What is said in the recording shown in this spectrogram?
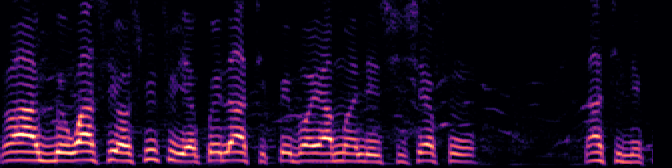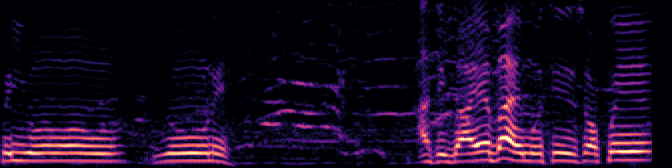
Wọ́n á gbé wá sí hospital yẹn pé láti pé bóyá máa lè ṣiṣẹ́ fún un láti lè pé yóò rìn. Àtìgbà yẹn báyìí mo ti sọ pé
